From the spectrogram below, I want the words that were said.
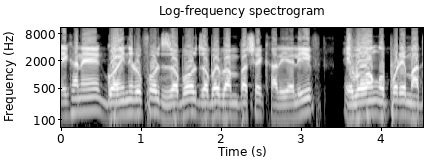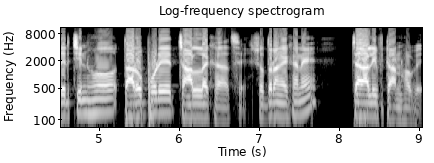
এখানে গয়নের উপর জবর জবর বাম পাশে খালি আলিফ এবং ওপরে মাদের চিহ্ন, তার উপরে চার লেখা আছে। সুতরাং এখানে চার আলিফ টান হবে।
